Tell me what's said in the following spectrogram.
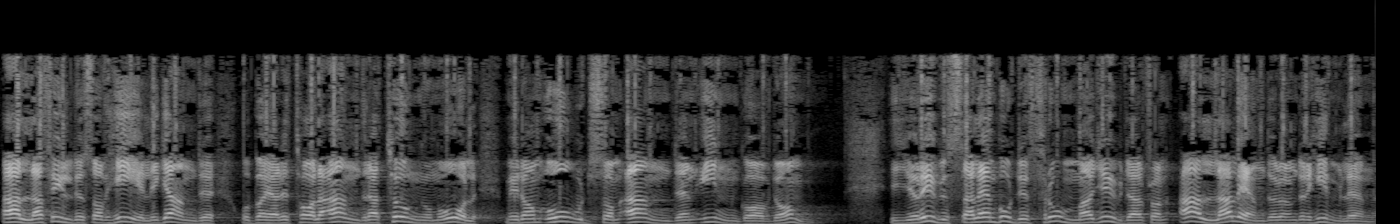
Alla fylldes av helig ande och började tala andra tungomål med de ord som anden ingav dem. I Jerusalem bodde fromma judar från alla länder under himlen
